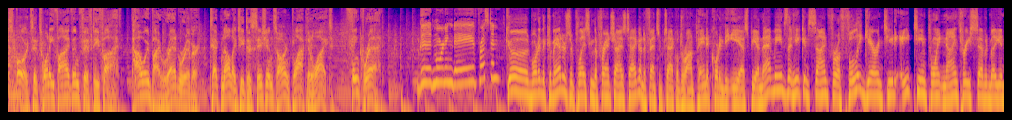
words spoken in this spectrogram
Sports at 25 and 55. Powered by Red River. Technology decisions aren't black and white. Think red. Good morning, Dave. Preston. Good morning. The Commanders are placing the franchise tag on defensive tackle Daron Payne, according to ESPN. That means that he can sign for a fully guaranteed $18.937 million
